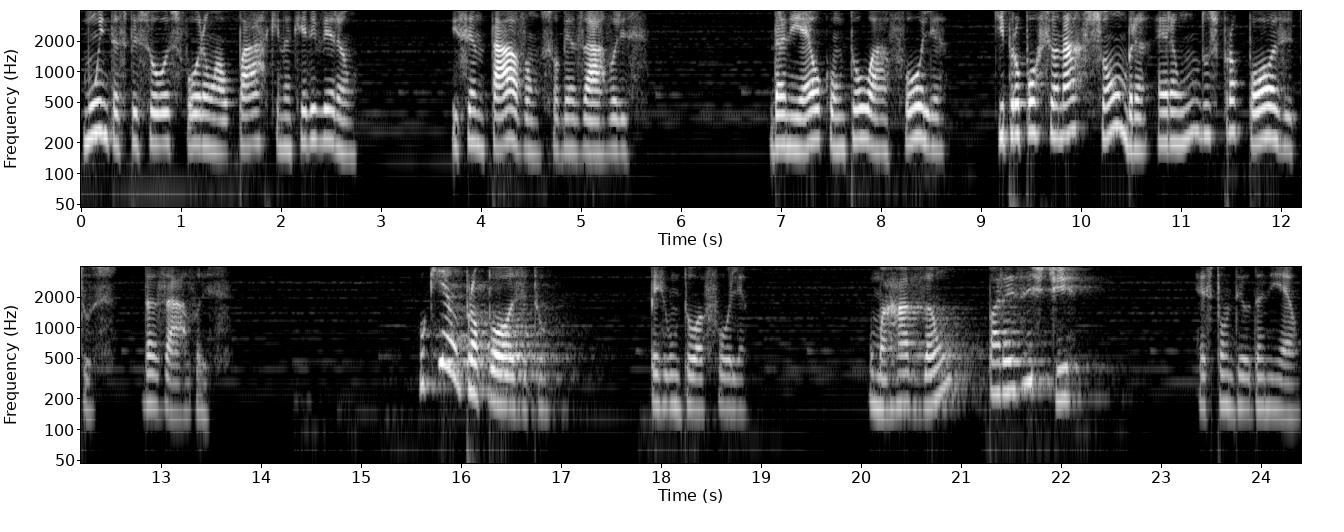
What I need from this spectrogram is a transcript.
Muitas pessoas foram ao parque naquele verão e sentavam sob as árvores. Daniel contou à folha que proporcionar sombra era um dos propósitos das árvores. O que é um propósito? perguntou a folha. Uma razão para existir, respondeu Daniel.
